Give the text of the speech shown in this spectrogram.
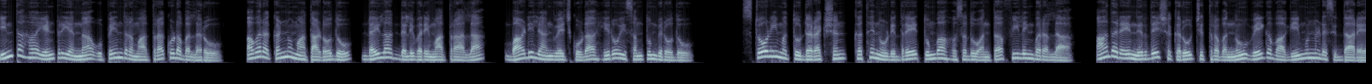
ಇಂತಹ ಎಂಟ್ರಿಯನ್ನ ಉಪೇಂದ್ರ ಮಾತ್ರ ಕೊಡಬಲ್ಲರು. ಅವರ ಕಣ್ಣು ಮಾತಾಡೋದು, ಡೈಲಾಗ್ ಡೆಲಿವರಿ ಮಾತ್ರ ಅಲ್ಲ, ಬಾಡಿ ಲ್ಯಾಂಗ್ವೇಜ್ ಕೂಡ ಹೀರೋಯಿಸಂ ತುಂಬಿರೋದು. ಸ್ಟೋರಿ ಮತ್ತು ಡೈರೆಕ್ಷನ್, ಕಥೆ ನೋಡಿದ್ರೆ ತುಂಬಾ ಹೊಸದು ಅಂತ ಫೀಲಿಂಗ್ ಬರಲ್ಲ. ಆದರೆ ನಿರ್ದೇಶಕರು ಚಿತ್ರವನ್ನು ವೇಗವಾಗಿ ಮುನ್ನಡೆಸಿದ್ದಾರೆ.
